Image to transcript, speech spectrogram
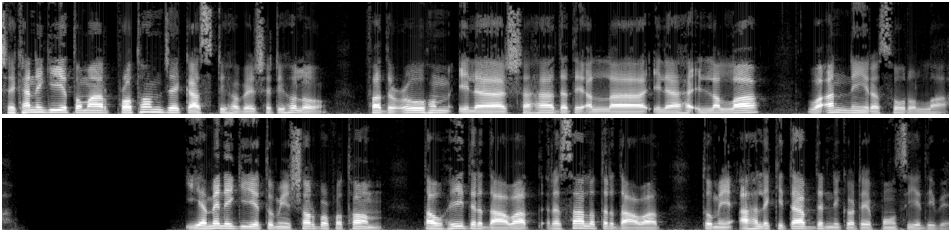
সেখানে গিয়ে তোমার প্রথম যে কাজটি হবে সেটি হল, ফাদউহুম ইলা শাহাদাতে আল্লাহ ইলাহ ইল্লাল্লাহ ওয়া আন্নি রাসূলুল্লাহ। ইয়েমেনে গিয়ে তুমি সর্বপ্রথম তাওহীদের দাওয়াত, রেসালতের দাওয়াত তুমি আহলে কিতাবদের নিকটে পৌঁছিয়ে দিবে।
